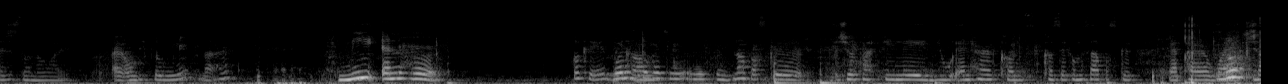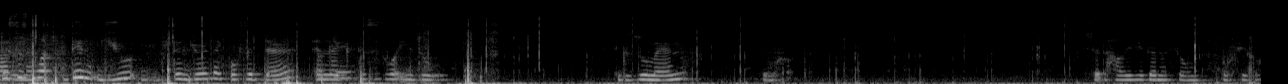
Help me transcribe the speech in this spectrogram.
I just don't know why. I only film you, not her. Me and her. Ok, What mais the hard to understand? Non, parce que je veux pas filmer you and her comme, quand c'est comme ça parce que y a pas un white Look, this is what. Then you, then you're like over there, and Okay. like this is what you do. Like zoom in, zoom out. Shit, how are you gonna film both people?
